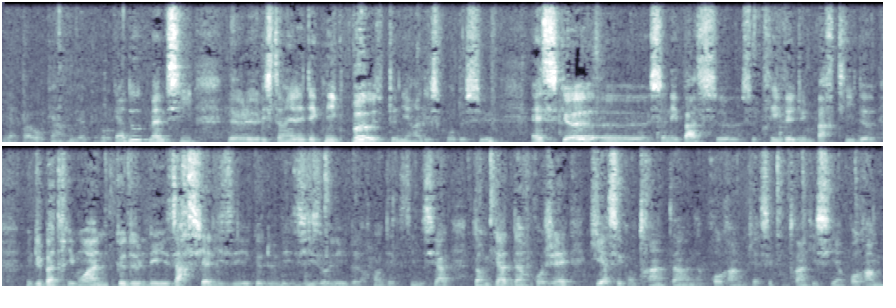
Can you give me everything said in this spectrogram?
il n'y a pas aucun, a aucun doute, même si l'historien des techniques peut tenir un discours dessus, est-ce que euh, ce n'est pas se, se priver d'une partie de- du patrimoine que de les artialiser, que de les isoler de leur contexte initial dans le cadre d'un projet qui a ses contraintes, hein, d'un programme qui a ses contraintes, ici un programme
